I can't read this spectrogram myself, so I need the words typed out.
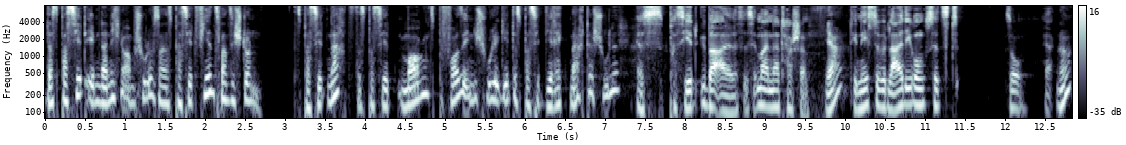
das passiert eben dann nicht nur am Schulhof, sondern es passiert 24 Stunden. Das passiert nachts, das passiert morgens, bevor sie in die Schule geht, das passiert direkt nach der Schule. Es passiert überall, es ist immer in der Tasche. Ja. Die nächste Beleidigung sitzt so. Ja. Ne?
